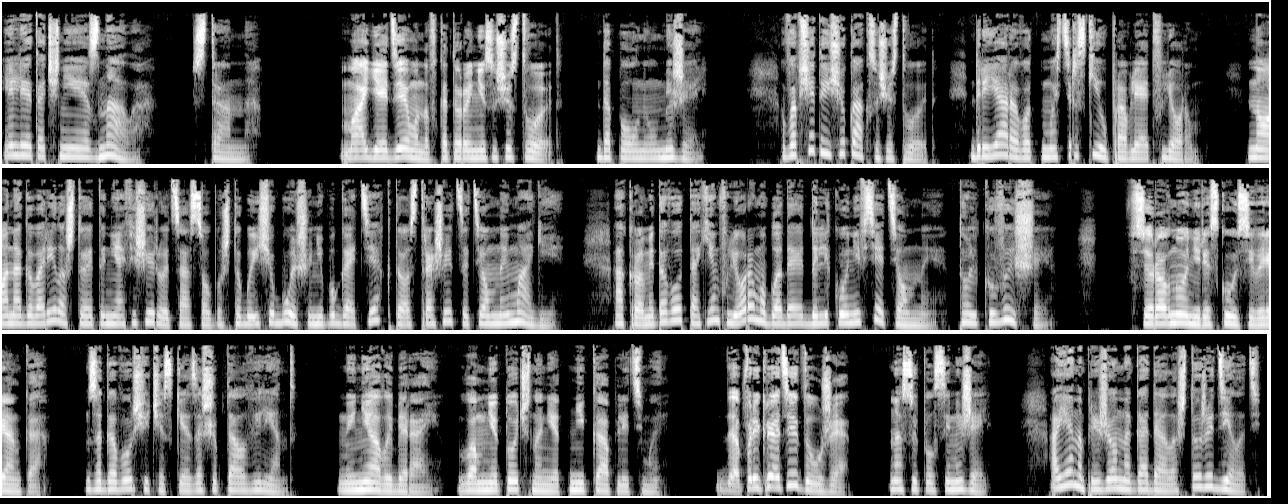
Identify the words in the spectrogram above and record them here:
Или, точнее, знала. Странно. «Магия демонов, которой не существует», — дополнил Межель. «Вообще-то еще как существует. Дрияра вот мастерски управляет флёром. Но она говорила, что это не афишируется особо, чтобы еще больше не пугать тех, кто страшится темной магии. А кроме того, таким флером обладают далеко не все темные, только высшие. «Все равно не рискую, северянка», — заговорщически зашептал Вилент. «Меня выбирай. Во мне точно нет ни капли тьмы». «Да прекрати ты уже!» — насупился Межель. А я напряженно гадала, что же делать.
